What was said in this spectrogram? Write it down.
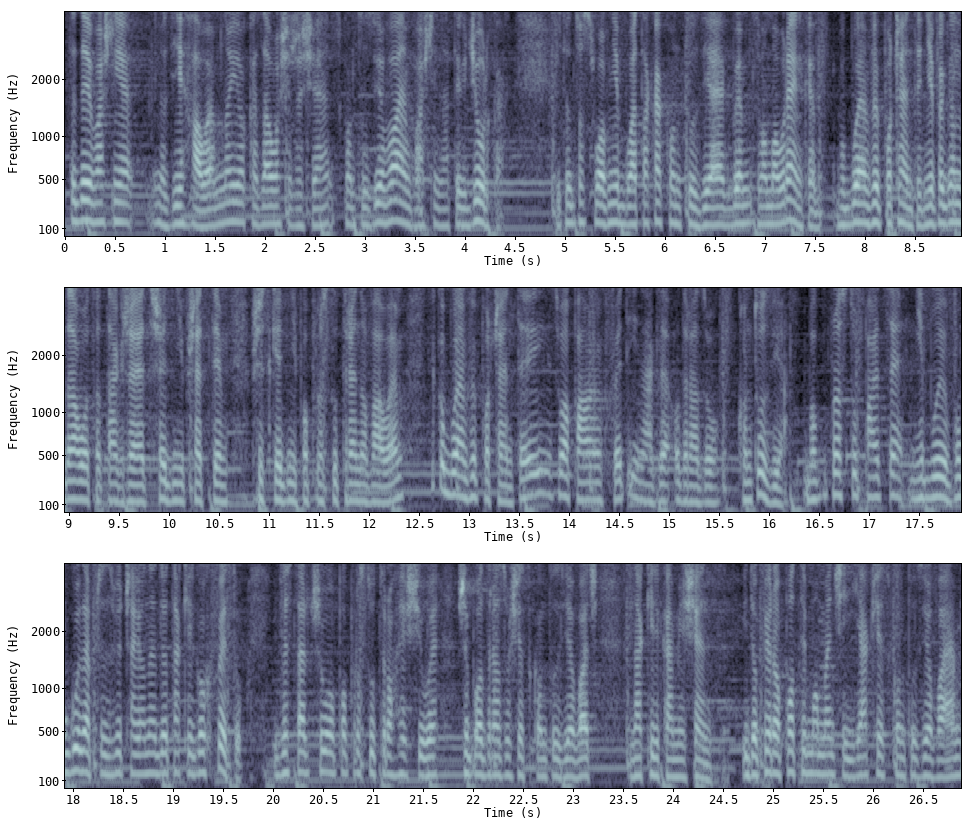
Wtedy właśnie zjechałem, no i okazało się, że się skontuzjowałem właśnie na tych dziurkach. I to dosłownie była taka kontuzja, jakbym złamał rękę, bo byłem wypoczęty. Nie wyglądało to tak, że trzy dni przed tym wszystkie dni po prostu trenowałem, tylko byłem wypoczęty i złapałem chwyt i nagle od razu kontuzja, bo po prostu palce nie były w ogóle przyzwyczajone do takiego chwytu. I wystarczyło po prostu trochę siły, żeby od razu się skontuzjować na kilka miesięcy. I dopiero po tym momencie, jak się skontuzjowałem,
